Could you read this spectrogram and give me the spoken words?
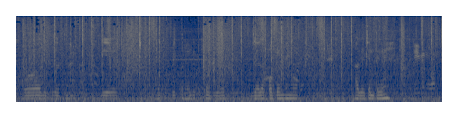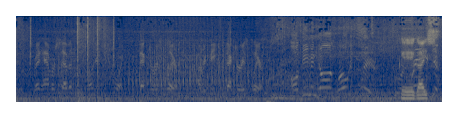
एक और इधर से ये हेलीकॉप्टर हेलीकॉप्टर ये ज़्यादा पॉपुलर नहीं हो। आगे चलते हैं। Demon 1,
